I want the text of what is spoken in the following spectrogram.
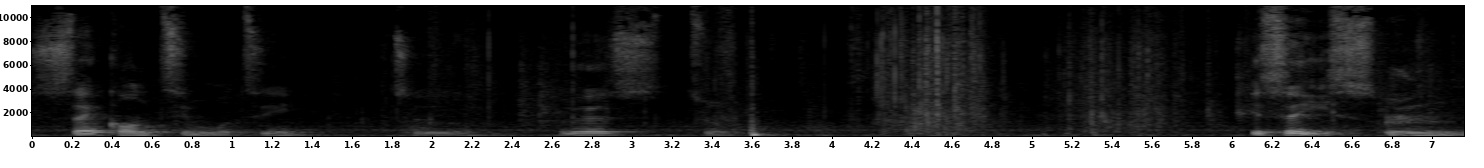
Second Timothy 2 verse 2. It says,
